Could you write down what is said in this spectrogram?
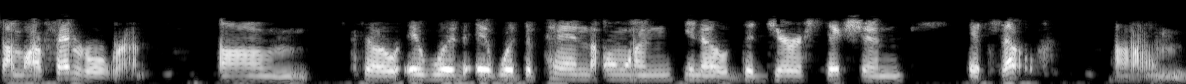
some are federal run. Um, so it would it would depend on you know the jurisdiction itself. Um,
